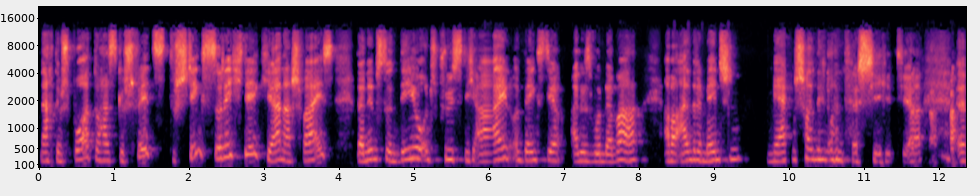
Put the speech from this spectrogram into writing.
nach dem Sport, du hast geschwitzt, du stinkst so richtig, ja, nach Schweiß, dann nimmst du ein Deo und sprühst dich ein und denkst dir, alles wunderbar. Aber andere Menschen merken schon den Unterschied, ja. Äh,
